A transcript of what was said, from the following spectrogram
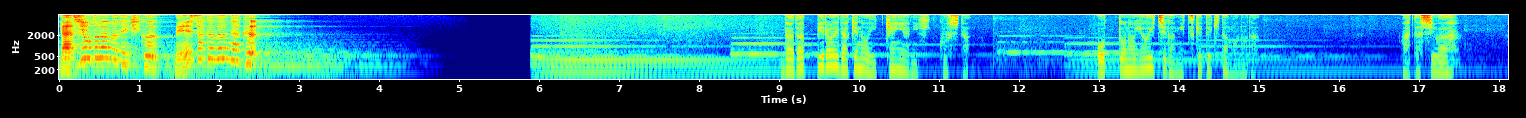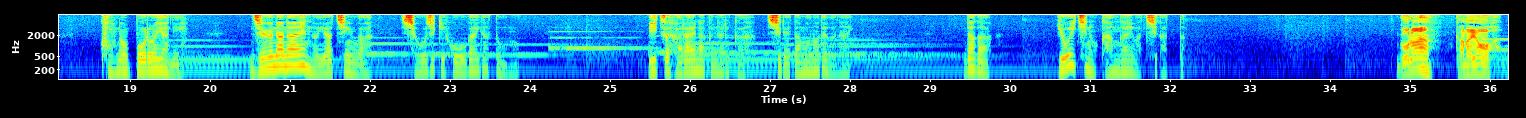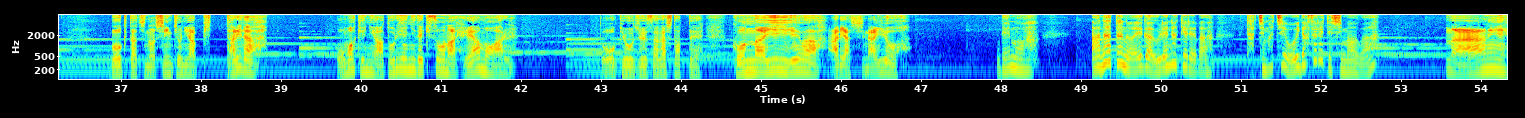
ラジオドラマで聞く名作文学。だだっ広いだけの一軒家に引っ越した。夫の余市が見つけてきたものだ。私はこのボロ屋に17円の家賃は正直法外だと思う。いつ払えなくなるか知れたものではない。だが余市の考えは違った。ごらんかなよ。僕たちの新居にはぴったりだ。おまけにアトリエにできそうな部屋もある。東京中探したってこんないい家はありゃしないよ。でもあなたの絵が売れなければたちまち追い出されてしまうわ。なーに。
